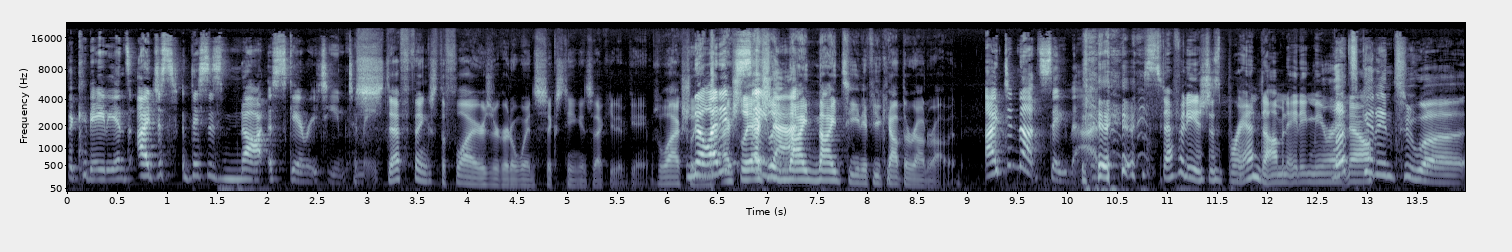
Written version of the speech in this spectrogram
the Canadiens. I just this is not a scary team to me. Steph thinks the Flyers are going to win 16 consecutive games. Well, actually, No, I didn't actually, say actually that. nine, 19 if you count the round robin. I did not say that. Stephanie is just brand dominating me right let's now. get into uh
